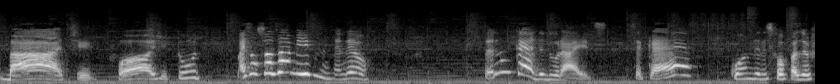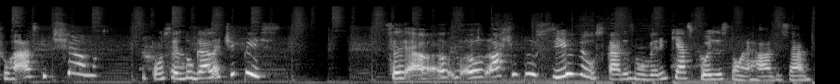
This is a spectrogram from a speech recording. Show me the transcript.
bate, foge, tudo. Mas são seus amigos, entendeu? Você não quer dedurar eles. Você quer, quando eles for fazer o churrasco, te chama. O conselho do galo é tipo isso. Eu, acho impossível os caras não verem que as coisas estão erradas, sabe?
